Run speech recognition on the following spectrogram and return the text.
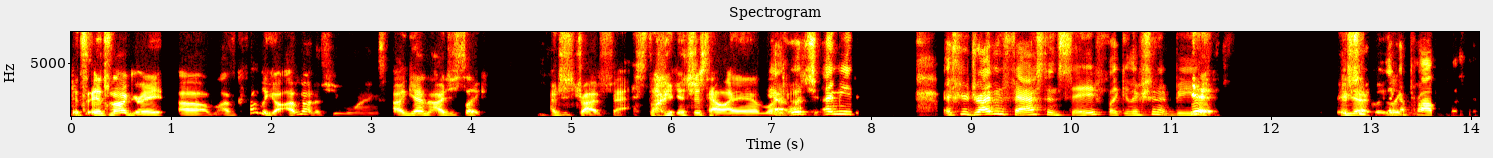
it's it's not great. Um, I've probably got I've gotten a few warnings. Again, I just like I just drive fast. Like it's just how I am. Like, yeah, which I mean, if you're driving fast and safe, like there shouldn't be. Yeah. Exactly. Like, like, a problem with it.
